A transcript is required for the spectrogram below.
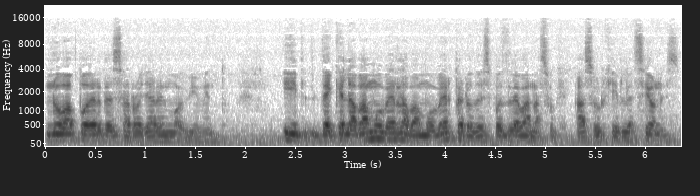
no va a poder desarrollar el movimiento. Y de que la va a mover, la va a mover, pero después le van a, su- a surgir lesiones.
